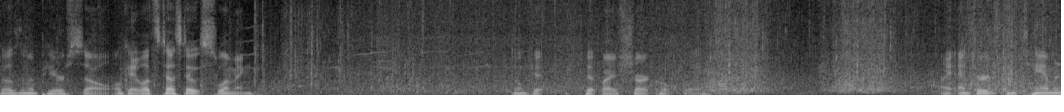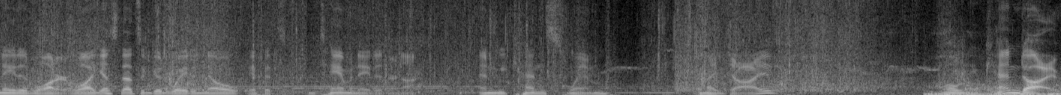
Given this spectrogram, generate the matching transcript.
Doesn't appear so. Okay, let's test out swimming. Don't get bit by a shark, hopefully. I entered contaminated water. Well, I guess that's a good way to know if it's contaminated or not. And we can swim. Can I dive? Oh, you can dive.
